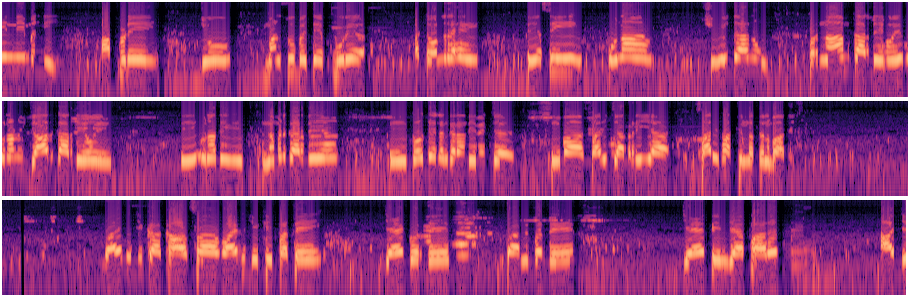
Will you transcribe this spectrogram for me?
ਇਹ ਨਹੀਂ ਮੰਨੀ। ਆਪਣੇ ਜੋ ਮਨਸੂਬੇ ਤੇ ਪੂਰੇ ਅਟੁੱਲ ਰਹੇ ਤੇ ਅਸੀਂ ਉਹਨਾਂ ਸ਼ਹੀਦਾਂ ਨੂੰ ਪ੍ਰਣਾਮ ਕਰਦੇ ਹੋਏ, ਉਹਨਾਂ ਨੂੰ ਯਾਦ ਕਰਦੇ ਹੋਏ ਤੇ ਉਹਨਾਂ ਦੇ ਨਮਨ ਕਰਦੇ ਆ ਤੇ ਦੁੱਧ ਲੰਗਰਾਂ ਦੇ ਵਿੱਚ ਸੇਵਾ ਸਾਰੀ ਚੱਲ ਰਹੀ ਆ, ਸਾਰੇ ਸਾਥੀ ਦਾ ਧੰਨਵਾਦ ਹੈ ਵਾਹਿਗੁਰੂ ਜੀ ਕਾ ਖਾਲਸਾ, ਵਾਹਿਗੁਰੂ ਜੀ ਕੀ ਫਤਿਹ। ਜੈ ਗੁਰਦੇਵ, ਧੰਨ ਗੁਰਦੇਵ, ਜੈ ਭੀਮ, ਜੈ ਭਾਰਤ। ਅੱਜ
